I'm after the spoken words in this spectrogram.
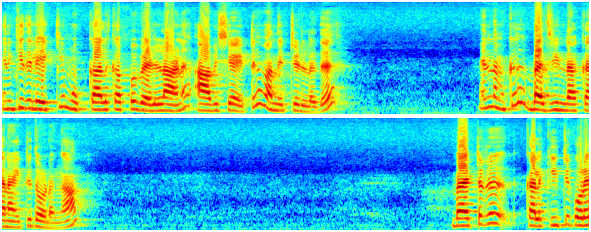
എനിക്കിതിലേക്ക് മുക്കാൽ കപ്പ് വെള്ളമാണ് ആവശ്യമായിട്ട് വന്നിട്ടുള്ളത്. ഇനി നമുക്ക് ബജി ഉണ്ടാക്കാനായിട്ട് തുടങ്ങാം. ബാറ്റർ കലക്കിയിട്ട് കുറേ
